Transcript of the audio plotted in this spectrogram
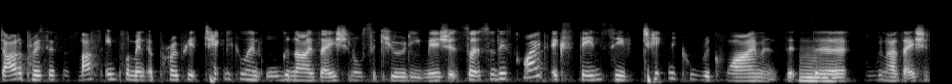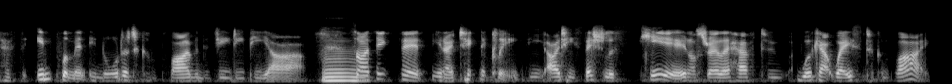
data processors must implement appropriate technical and organizational security measures. So, so there's quite extensive technical requirements that mm. the organisation has to implement in order to comply with the GDPR. Mm. So I think that, you know, technically the IT specialists here in Australia have to work out ways to comply.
